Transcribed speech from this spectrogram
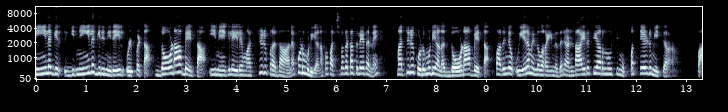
നീലഗിരി നീലഗിരി നിരയിൽ ഉൾപ്പെട്ട ദോഡാബേട്ട ഈ മേഖലയിലെ മറ്റൊരു പ്രധാന കൊടുമുടിയാണ്. അപ്പോൾ പശ്ചിമഘട്ടത്തിലെ തന്നെ മറ്റൊരു കൊടുമുടിയാണ് ദോഡാബേട്ട. അപ്പോൾ അതിന്റെ ഉയരം എന്ന് പറയുന്നത് രണ്ടായിരത്തി അറുന്നൂറ്റി മുപ്പത്തേഴ് മീറ്ററാണ് അപ്പോൾ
